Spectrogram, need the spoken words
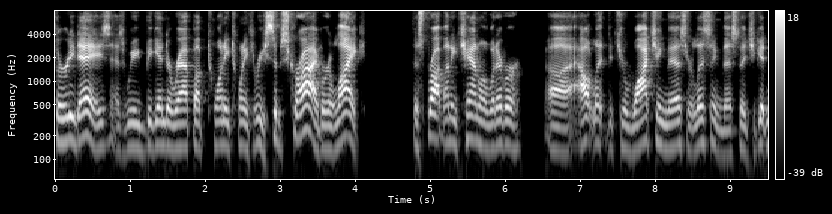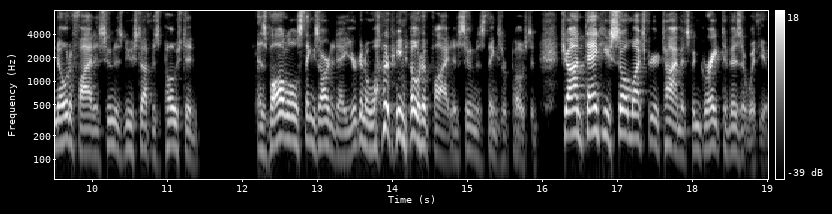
30 days as we begin to wrap up 2023. Subscribe or like the Sprott Money channel, whatever uh, outlet that you're watching this or listening to this, so that you get notified as soon as new stuff is posted as volatile as things are today, you're going to want to be notified as soon as things are posted. John, thank you so much for your time. It's been great to visit with you.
